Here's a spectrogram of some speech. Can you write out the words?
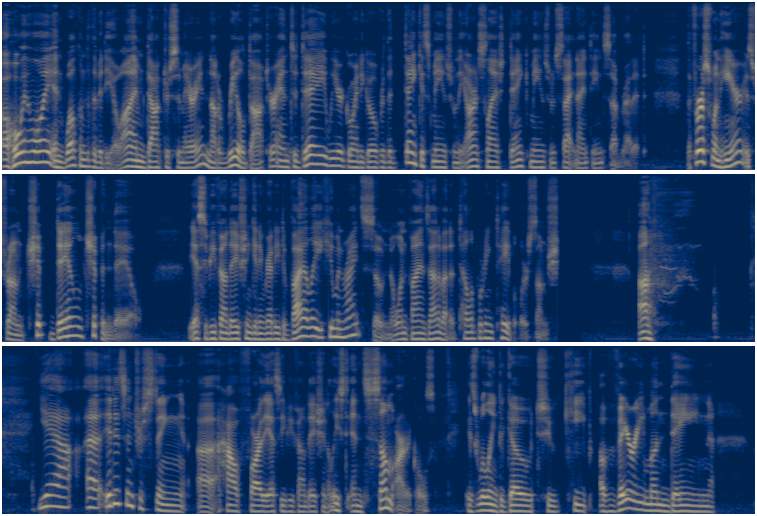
Ahoy hoy and welcome to the video. I'm Dr. Cimmerian, not a real doctor, and today we are going to go over the dankest memes from the r slash dank memes from Site19 subreddit. The first one here is from Chipdale Chippendale. The SCP Foundation getting ready to violate human rights so no one finds out about a teleporting table or some shit. Uh, yeah, uh, it is interesting uh, how far the SCP Foundation, at least in some articles, is willing to go to keep a very mundane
